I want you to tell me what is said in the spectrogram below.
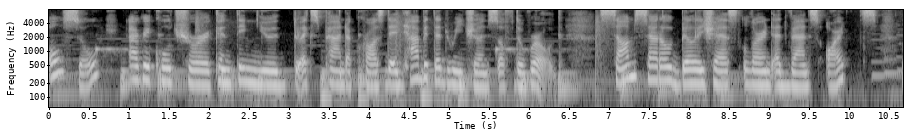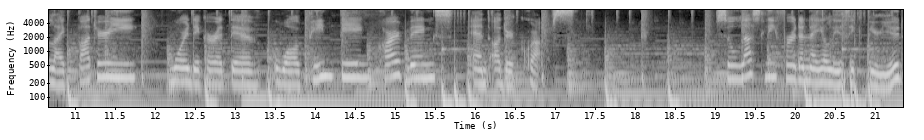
Also, agriculture continued to expand across the inhabited regions of the world. Some settled villages learned advanced arts like pottery, more decorative wall painting, carvings, and other crafts. So lastly, for the Neolithic period,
